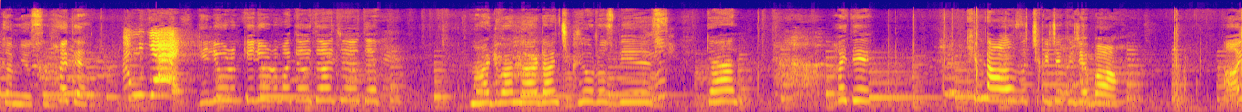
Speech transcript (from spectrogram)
çıkamıyorsun. Hadi. Anne gel. Geliyorum geliyorum hadi hadi hadi hadi. Merdivenlerden çıkıyoruz biz. Gel. Hadi. Kim daha hızlı çıkacak acaba? Ay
